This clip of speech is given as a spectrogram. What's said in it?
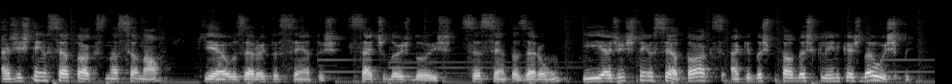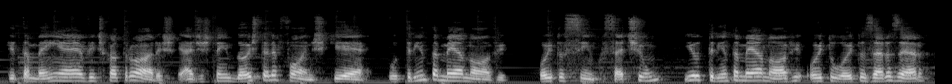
A gente tem o CEATOX nacional, que é o 0800 722 6001. E a gente tem o CEATOX aqui do Hospital das Clínicas da USP, que também é 24 horas. A gente tem dois telefones, que é o 3069 8571 e o 3069 8800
